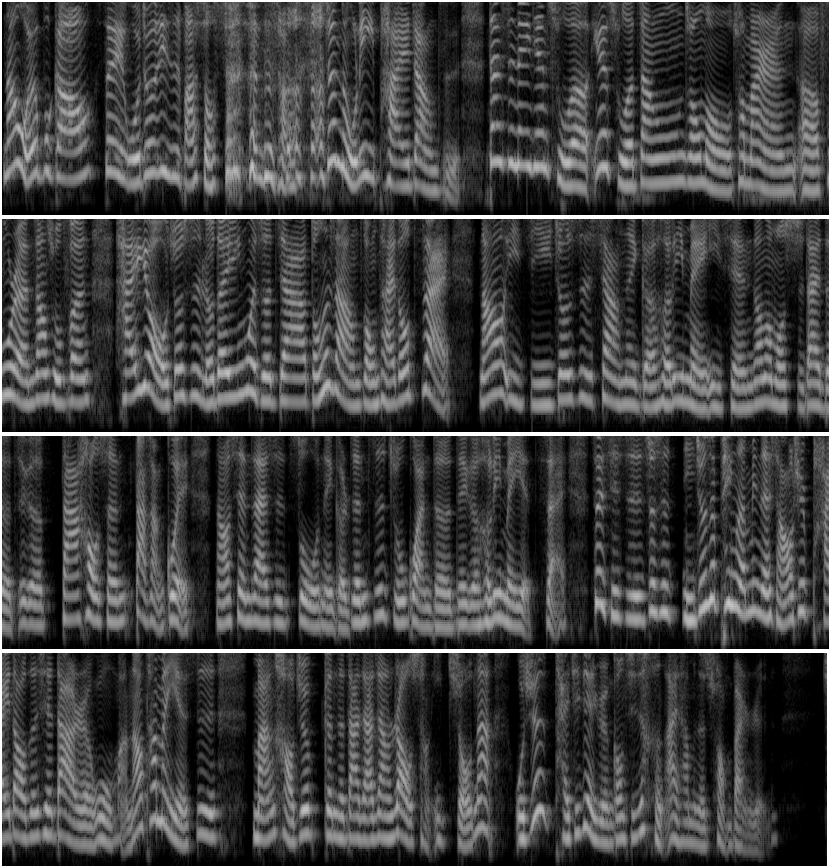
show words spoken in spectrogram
然后我又不高，所以我就一直把手伸很长，就努力拍这样子。但是那一天除了，因为除了张忠谋创办人呃夫人张淑芬，还有就是刘德英、魏哲家董事长、总裁都在，然后以及就是像那个何丽梅以前张忠谋时代的这个大家号称大掌柜，然后现在是做那个人资主管的这个何丽梅也在，所以其实就是你就是拼了命的想要去拍到这些大人物嘛，然后他们也是蛮好，就跟着大家这样绕场一周那。我觉得台积电员工其实很爱他们的创办人。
